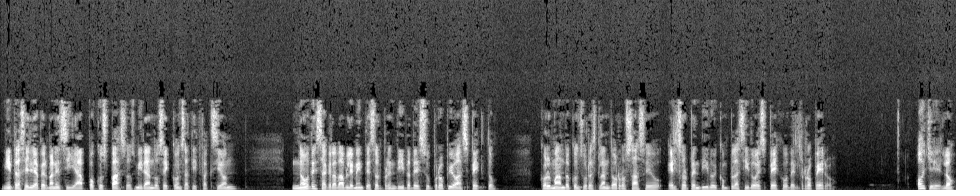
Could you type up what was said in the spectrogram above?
mientras ella permanecía a pocos pasos mirándose con satisfacción, no desagradablemente sorprendida de su propio aspecto, colmando con su resplandor rosáceo el sorprendido y complacido espejo del ropero. Óyelo.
